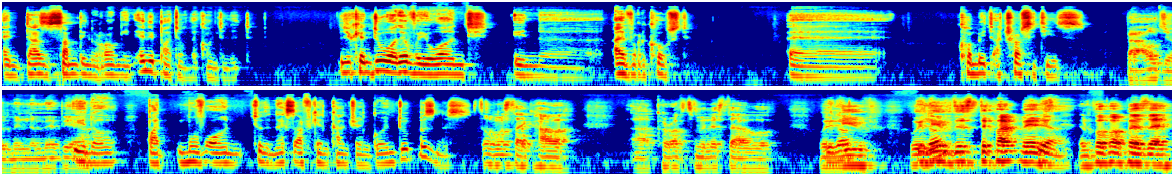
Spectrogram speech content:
and does something wrong in any part of the continent, you can do whatever you want in uh, Ivory Coast, uh, commit atrocities, Belgium and Namibia. you know, but move on to the next African country and go into business. It's almost like how a corrupt minister will, will You know? leave will You know? leave this department Yeah. and pop up as a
